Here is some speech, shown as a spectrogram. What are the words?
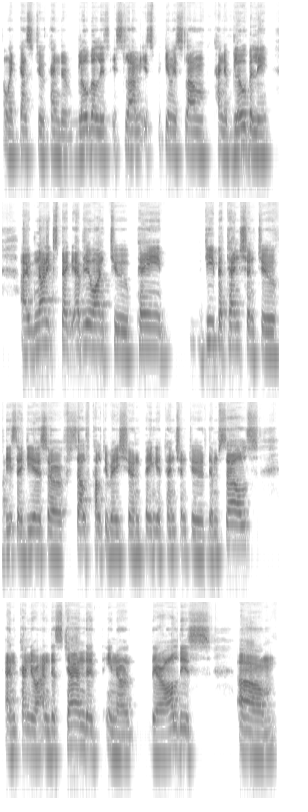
when it comes to kind of global Islam, speaking Islam kind of globally. I would not expect everyone to pay deep attention to these ideas of self cultivation, paying attention to themselves, and kind of understand that you know there are all these um,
